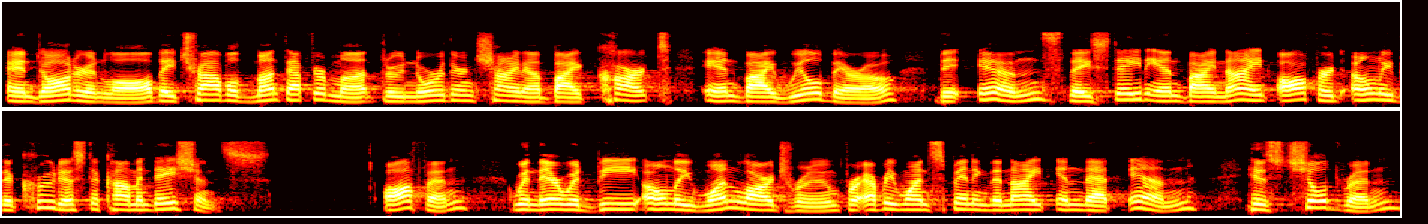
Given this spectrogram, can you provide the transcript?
and daughter in law, they traveled month after month through northern China by cart and by wheelbarrow the inns they stayed in by night offered only the crudest accommodations. Often, when there would be only one large room for everyone spending the night in that inn, his children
